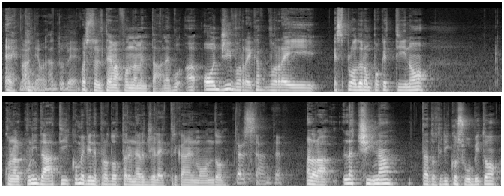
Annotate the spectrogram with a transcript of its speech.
ecco, non andiamo tanto bene. Questo è il tema fondamentale. Oggi vorrei, vorrei esplodere un pochettino con alcuni dati come viene prodotta l'energia elettrica nel mondo. Interessante. Allora, la Cina, tanto ti dico subito,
